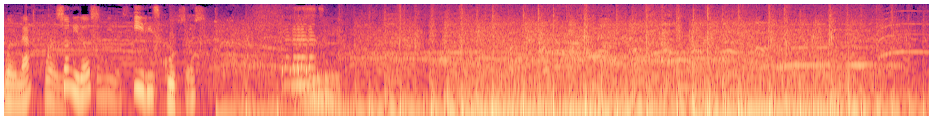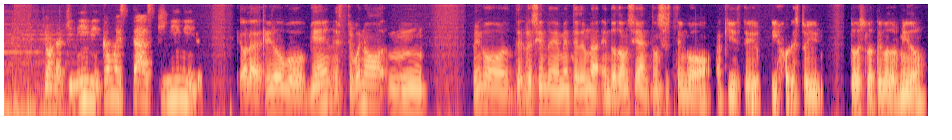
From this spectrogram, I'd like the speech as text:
Puebla, sonidos, y discursos. ¿Qué onda, Kinini? ¿Cómo estás, Kinini? Hola, querido Hugo. Bien, este, bueno, mm, vengo recientemente de una endodoncia, entonces tengo aquí, este, híjole, estoy, todo esto lo tengo dormido,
